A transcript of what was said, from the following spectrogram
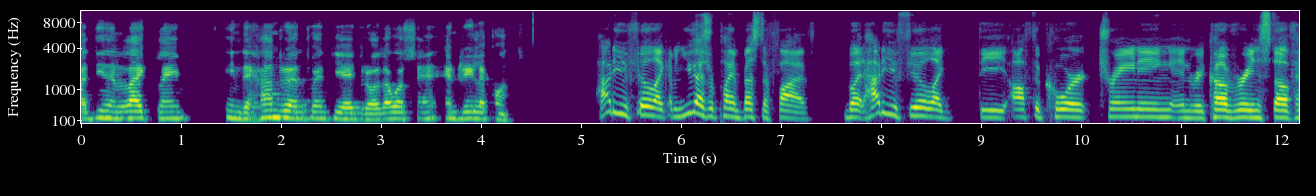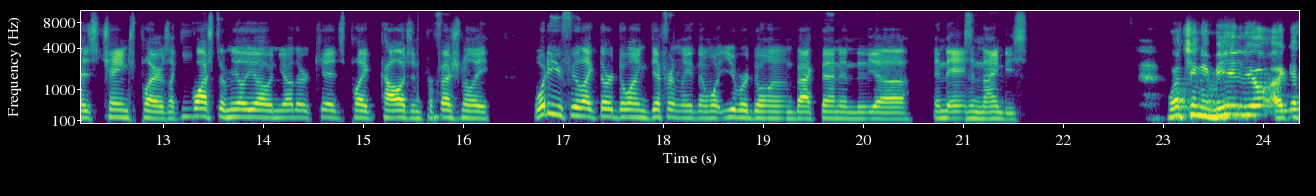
I didn't like playing in the 128 draw, that was Henri Leconte. how do you feel like I mean you guys were playing best of five, but how do you feel like the off the court training and recovery and stuff has changed players? Like you watched Emilio and the other kids play college and professionally. What do you feel like they're doing differently than what you were doing back then in the uh in the 80s and 90s? Watching Emilio, I get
